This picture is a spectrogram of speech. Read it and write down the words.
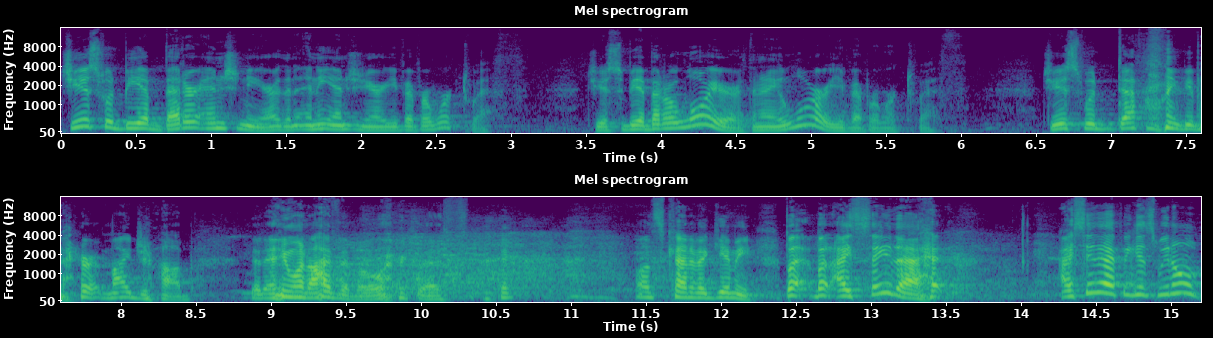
Jesus would be a better engineer than any engineer you've ever worked with. Jesus would be a better lawyer than any lawyer you've ever worked with. Jesus would definitely be better at my job than anyone I've ever worked with. well, it's kind of a gimme. But, but I say that, I say that because we don't,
